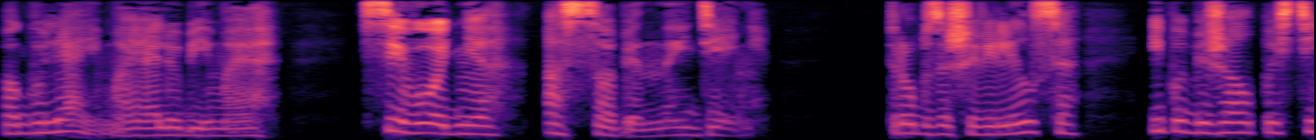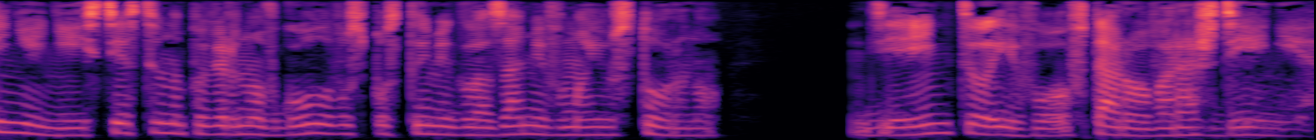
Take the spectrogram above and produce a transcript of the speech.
«Погуляй, моя любимая. Сегодня особенный день». Труп зашевелился — и побежал по стене, неестественно повернув голову с пустыми глазами в мою сторону. «День твоего второго рождения».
